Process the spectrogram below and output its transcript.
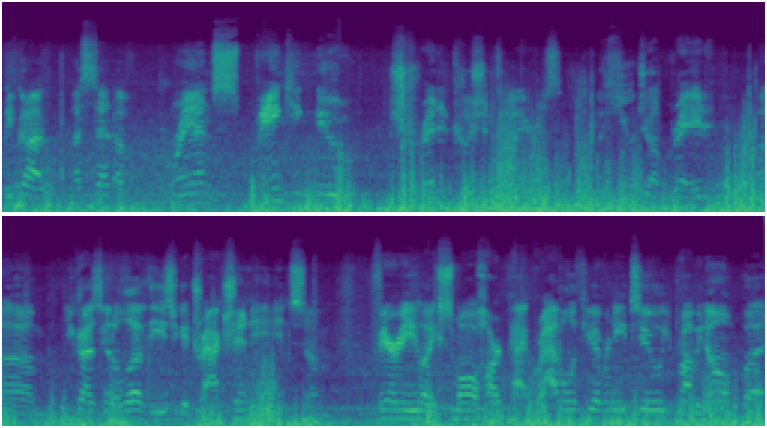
We've got a set of brand spanking new shredded cushion tires, a huge upgrade. Um, you guys are gonna love these. You get traction in some very like small hard pack gravel if you ever need to. You probably don't, but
